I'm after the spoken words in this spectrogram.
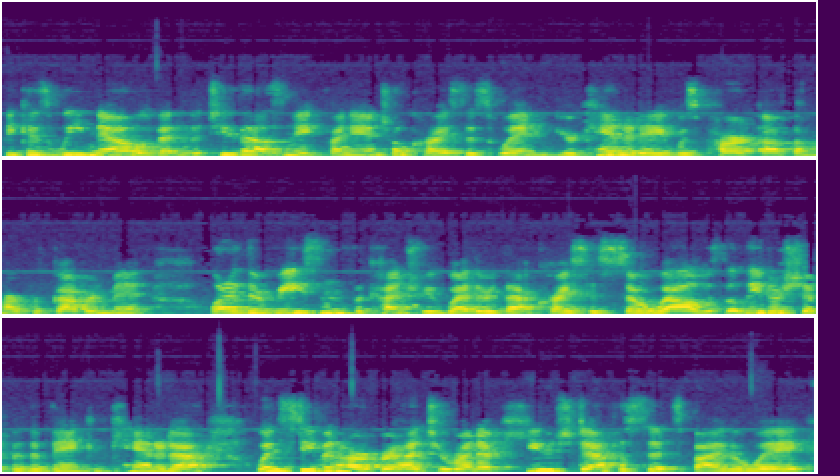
because we know that in the 2008 financial crisis, when your candidate was part of the Harper government, one of the reasons the country weathered that crisis so well was the leadership of the Bank of Canada, when Stephen Harper had to run up huge deficits, by the way,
